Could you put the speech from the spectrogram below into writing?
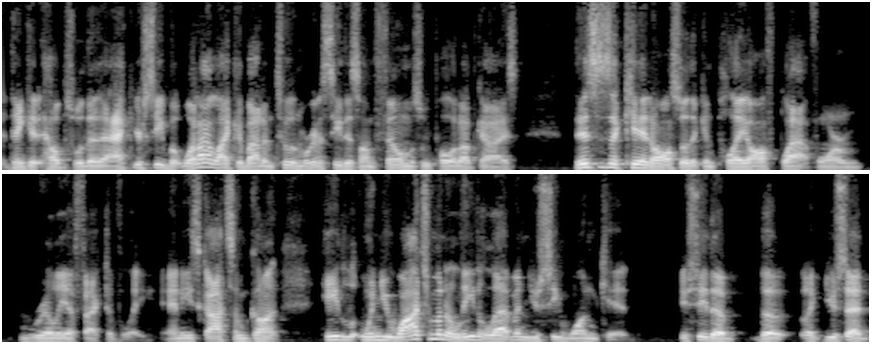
I think it helps with the accuracy. But what I like about him too, and we're going to see this on film as we pull it up, guys. This is a kid also that can play off platform really effectively, and he's got some gun. He when you watch him at Elite Eleven, you see one kid. You see the the like you said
